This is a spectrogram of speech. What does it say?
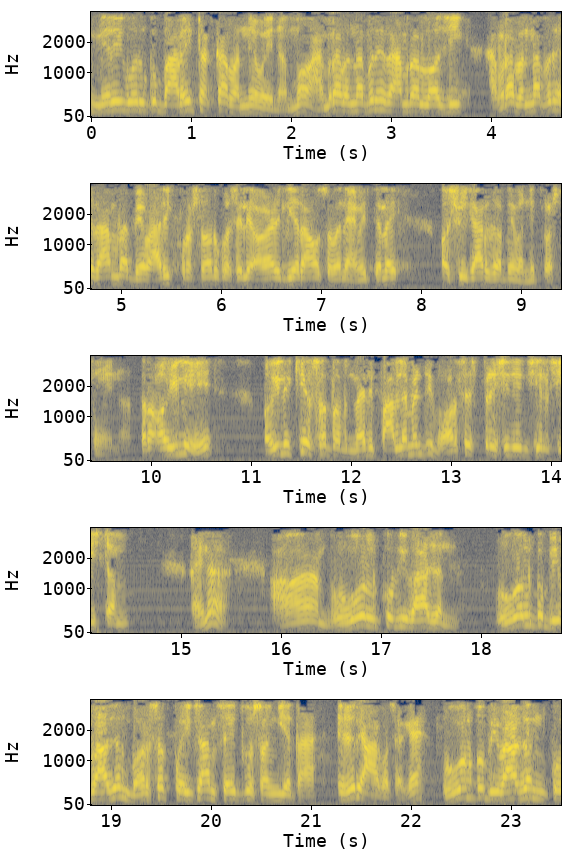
मेरै गोरुको बाह्रै टक्का भन्ने होइन। म हाम्रा भन्दा पनि राम्रा लजिक हाम्रा भन्दा पनि राम्रा व्यावहारिक प्रश्नहरू कसैले अगाडि लिएर आउँछ भने हामी त्यसलाई अस्वीकार गर्ने भन्ने प्रश्न होइन। तर अहिले अहिले के छ त भन्दाखेरि पार्लियामेन्ट्री भर्सेस प्रेसिडेन्सियल सिस्टम होइन? भूगोलको विभाजन भूगोलको विभाजन भर्सक पहिचान सहितको संघीयता यसरी आएको छ क्या? भूगोलको विभाजनको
